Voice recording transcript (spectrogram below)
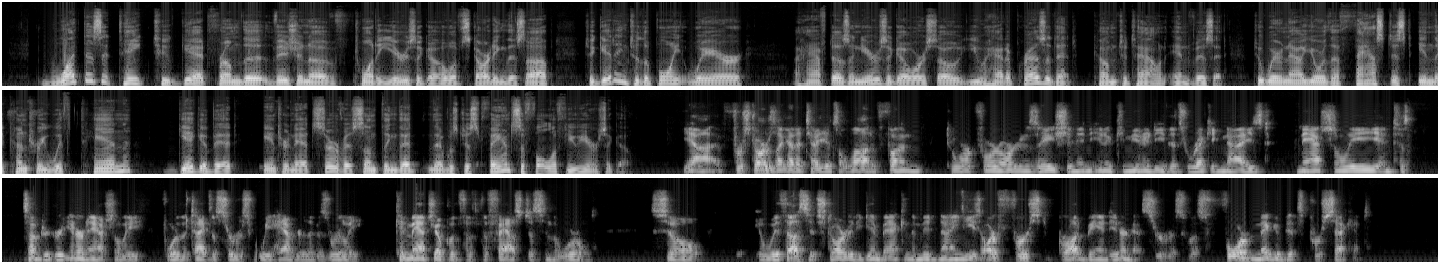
What does it take to get from the vision of 20 years ago of starting this up to getting to the point where a half dozen years ago or so you had a president come to town and visit, to where now you're the fastest in the country with 10 gigabit internet service, something that, that was just fanciful a few years ago. Yeah, for starters, I got to tell you, it's a lot of fun to work for an organization and in a community that's recognized nationally and to some degree internationally for the type of service we have here that is really can match up with the, the fastest in the world. So with us, it started again back in the mid 90s. Our first broadband internet service was four megabits per second.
